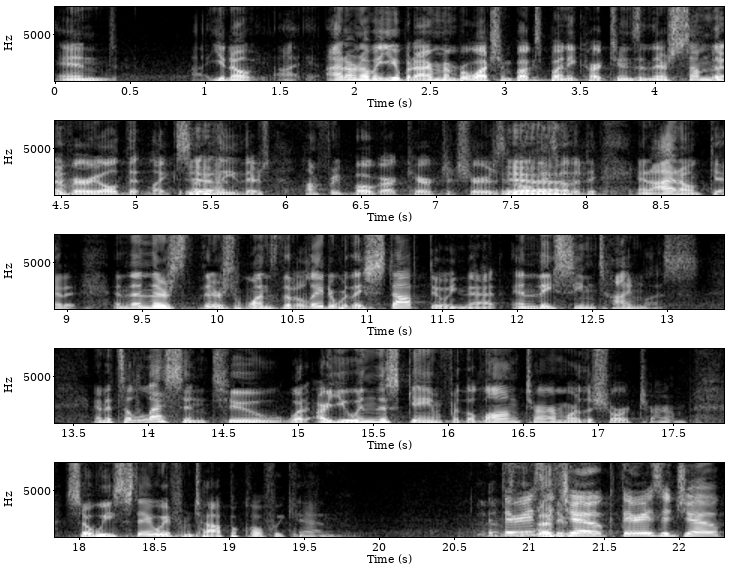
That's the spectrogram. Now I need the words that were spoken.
And, uh, you know, I, I don't know about you, but I remember watching Bugs Bunny cartoons, and there's some that Yeah. are very old that, like, Yeah. suddenly there's Humphrey Bogart caricatures and all these Yeah. other things, and I don't get it. And then there's, there's ones that are later where they stop doing that, and they seem timeless and it's a lesson to what are you in this game for the long term or the short term so we stay away from topical if we can But there is a joke. There is a joke.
